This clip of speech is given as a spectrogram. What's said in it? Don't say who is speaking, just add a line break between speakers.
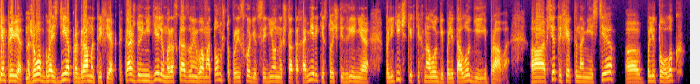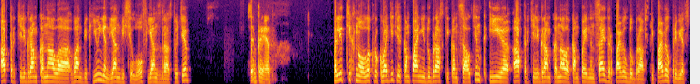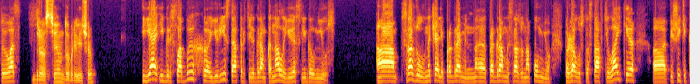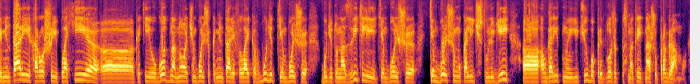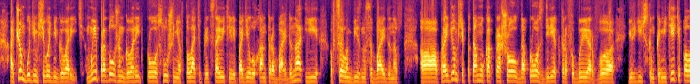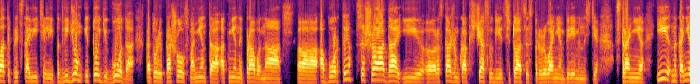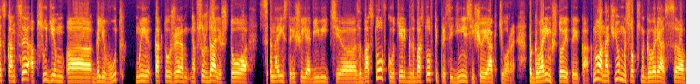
Всем привет! На живом гвозде программа «Трифекты». Каждую неделю мы рассказываем вам о том, что происходит в Соединенных Штатах Америки с точки зрения политических технологий, политологии и права. А, все трифекты на месте. А, политолог, автор телеграм-канала One Big Union Ян Веселов. Ян, здравствуйте.
Всем привет.
Политтехнолог, руководитель компании Дубравский консалтинг и автор телеграм-канала Campaign Insider Павел Дубравский. Павел, приветствую вас.
Здравствуйте, добрый вечер.
И я, Игорь Слабых, юрист, автор телеграм-канала US Legal News. А сразу в начале программы, программы сразу напомню, пожалуйста, ставьте лайки, пишите комментарии, хорошие, плохие, а, какие угодно, но чем больше комментариев и лайков будет, тем больше будет у нас зрителей, тем больше тем большему количеству людей э, алгоритмы YouTube предложат посмотреть нашу программу. О чем будем сегодня говорить? Мы продолжим говорить про слушания в Палате представителей по делу Хантера Байдена и в целом бизнеса Байденов. Пройдемся по тому, как прошел допрос директора ФБР в юридическом комитете Палаты представителей. Подведем итоги года, который прошел с момента отмены права на э, аборты в США, да, и э, расскажем, как сейчас выглядит ситуация с прерыванием беременности в стране. И, наконец, в конце обсудим э, Голливуд. Мы как-то уже обсуждали, что сценаристы решили объявить э, забастовку, вот теперь к забастовке присоединились еще и актеры. Поговорим, что это и как. Ну, а начнем мы, собственно говоря, с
